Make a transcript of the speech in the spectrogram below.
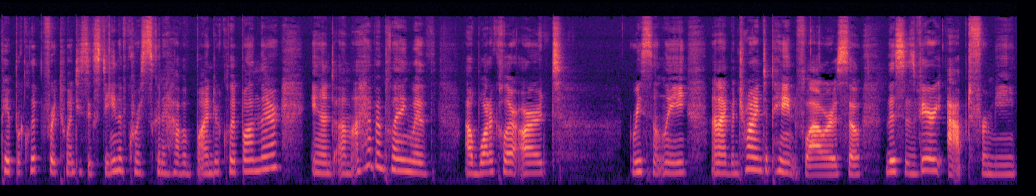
paper clip for 2016. Of course, it's going to have a binder clip on there. And um, I have been playing with uh, watercolor art, recently and I've been trying to paint flowers so this is very apt for me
